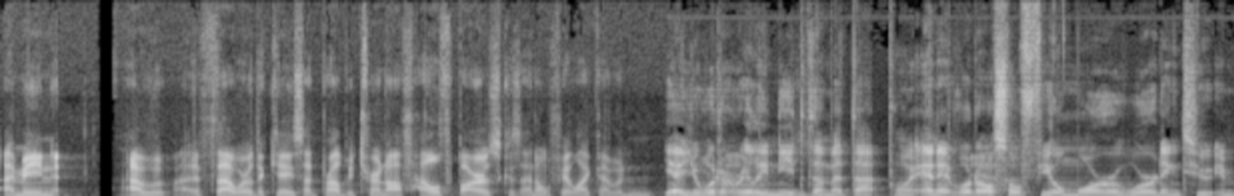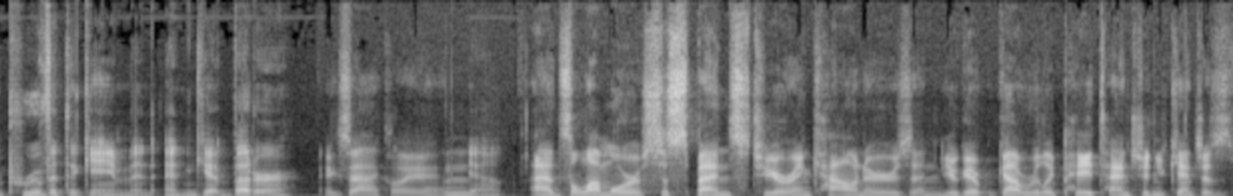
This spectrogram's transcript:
I mean, w- if that were the case, I'd probably turn off health bars because I don't feel like I would. Yeah, you wouldn't really need them at that point, and it would Yeah. also feel more rewarding to improve at the game and, and get better. Exactly, and Yeah. adds a lot more suspense to your encounters, and you get gotta really pay attention. You can't just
